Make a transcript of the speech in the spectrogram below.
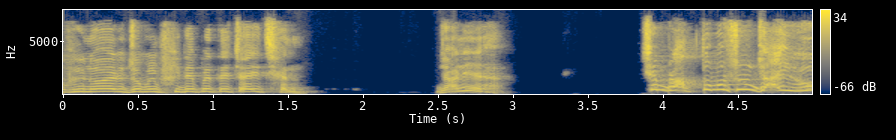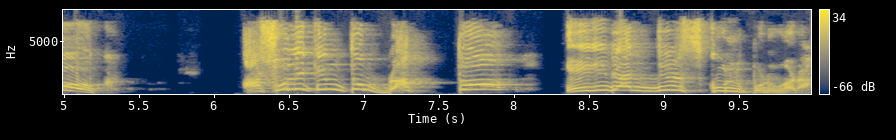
অভিনয়ের জমি ফিরে পেতে চাইছেন? জানি না। সে ব্রাত্য বসু যাই হোক, আসলে কিন্তু ব্রাত্য এই রাজ্যের স্কুল পড়ুয়ারা।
